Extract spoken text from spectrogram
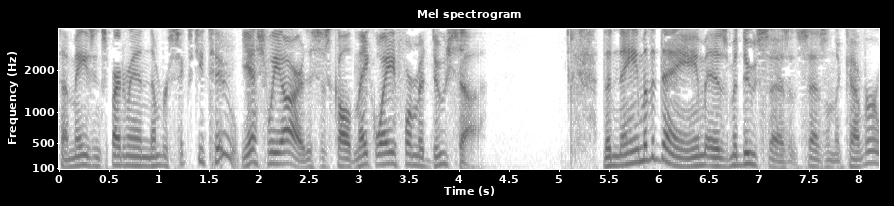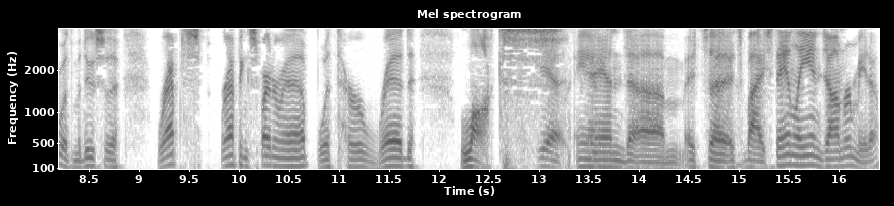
Amazing Spider Man number 62. Yes, we are. This is called Make Way for Medusa. The name of the dame is Medusa, as it says on the cover, with Medusa wrapped, wrapping Spider Man up with her red locks. Yeah, And, and um, it's uh, it's by Stan Lee and John Romita.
